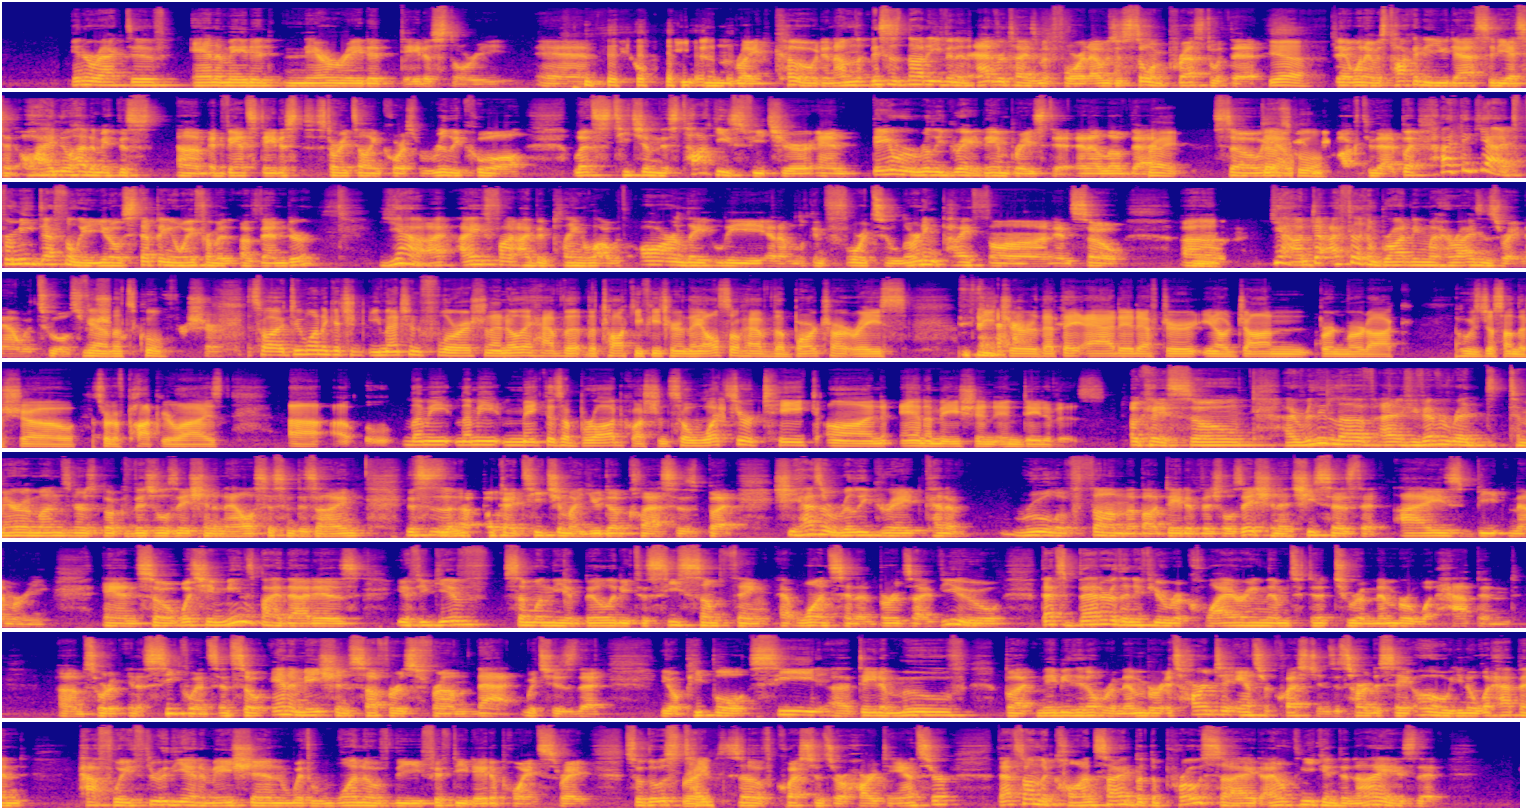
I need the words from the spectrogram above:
interactive animated narrated data story and even write code. And I'm this is not even an advertisement for it. I was just so impressed with it. Yeah. That when I was talking to Udacity, I said, "Oh, I know how to make this um, advanced data storytelling course really cool. Let's teach them this Talkies feature." And they were really great. They embraced it, and I love that. Right. So That's yeah, cool. we, we walked through that. But I think yeah, for me, definitely, you know, stepping away from a, a vendor yeah, I, I, find I've been playing a lot with R lately, and I'm looking forward to learning Python. And so, um, mm yeah, I'm, I feel like I'm broadening my horizons right now with tools. yeah, sure. that's cool for sure. So I do want to get you. You mentioned Flourish, and I know they have the the talkie feature, and they also have the bar chart race feature that they added after you know John Burn-Murdoch, who was just on the show, sort of popularized. Uh, uh, let me let me make this a broad question. So, what's your take on animation in DataViz? Okay, so I really love, uh, if you've ever read Tamara Munzner's book, Visualization Analysis and Design, this is a mm-hmm. book I teach in my UW classes, but she has a really great kind of rule of thumb about data visualization. And she says that eyes beat memory. And so what she means by that is if you give someone the ability to see something at once in a bird's eye view, that's better than if you're requiring them to, to remember what happened um, sort of in a sequence. And so animation suffers from that, which is that you know people see uh, data move, but maybe they don't remember. It's hard to answer questions. It's hard to say, oh, you know, what happened halfway through the animation with one of the 50 data points, right? So those right. types of questions are hard to answer. That's on the con side, but the pro side, I don't think you can deny is that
